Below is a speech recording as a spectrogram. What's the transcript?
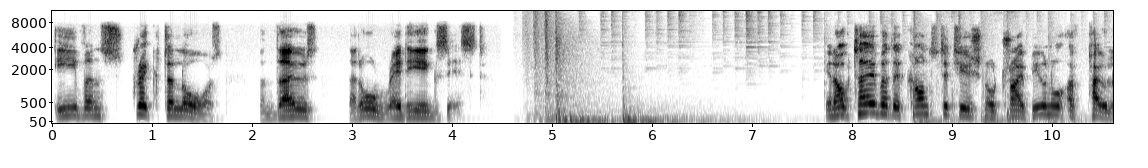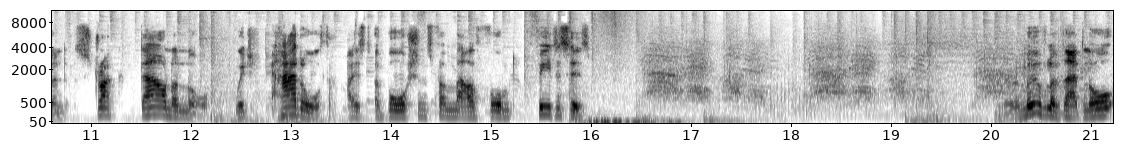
even stricter laws than those that already exist. In October, the Constitutional Tribunal of Poland struck down a law which had authorized abortions for malformed fetuses. Removal of that law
